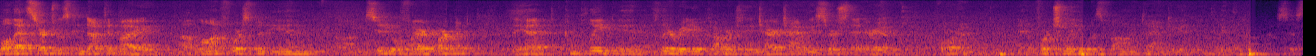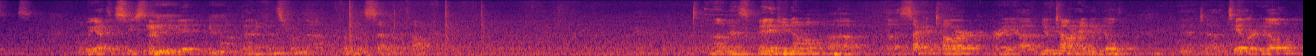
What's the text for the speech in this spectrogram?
While that search was conducted by uh, law enforcement and um, Cedar Grove Fire Department, they had complete and clear radio coverage the entire time they searched that area for him. And fortunately, he was found in time to get, to get the proper assistance. But we got to see some immediate uh, benefits from the, from the seventh tower. Um, As many of you know, uh, a second tower, or a uh, new tower had to be built at uh, Taylor Hill.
